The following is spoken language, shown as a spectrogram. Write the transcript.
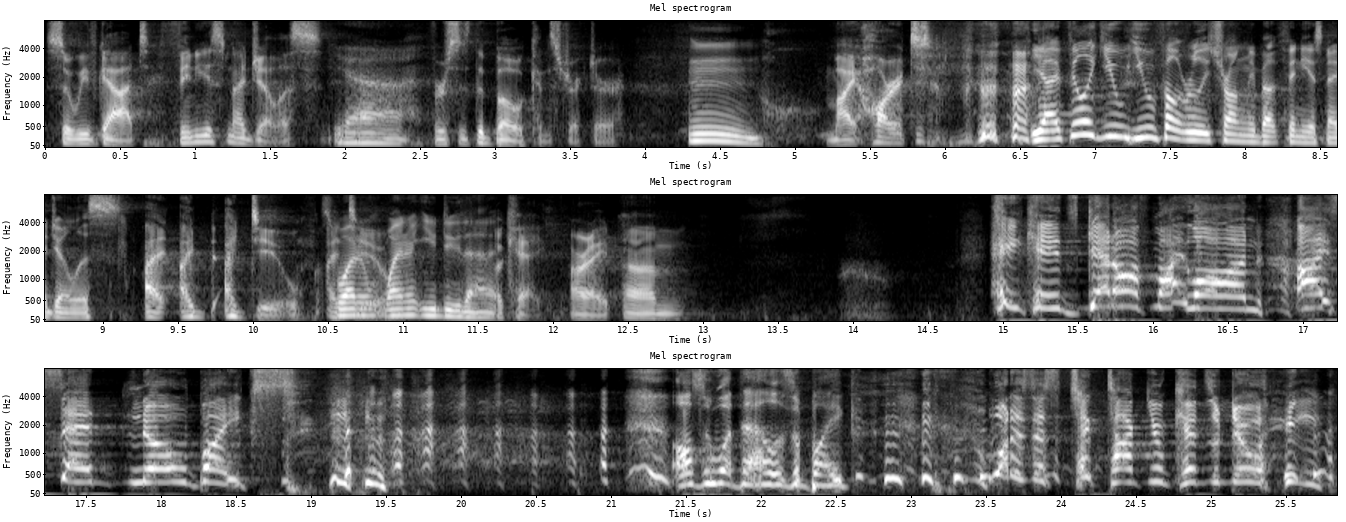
So we've got Phineas Nigellus Yeah. versus the boa constrictor. Mm. My heart. Yeah, I feel like you you felt really strongly about Phineas Nigellus. I, I, I do. I Why do. don't why don't you do that? Okay. All right. Um. Hey kids, get off my lawn! I said no bikes. Also, what the hell is a bike? what is this TikTok you kids are doing?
